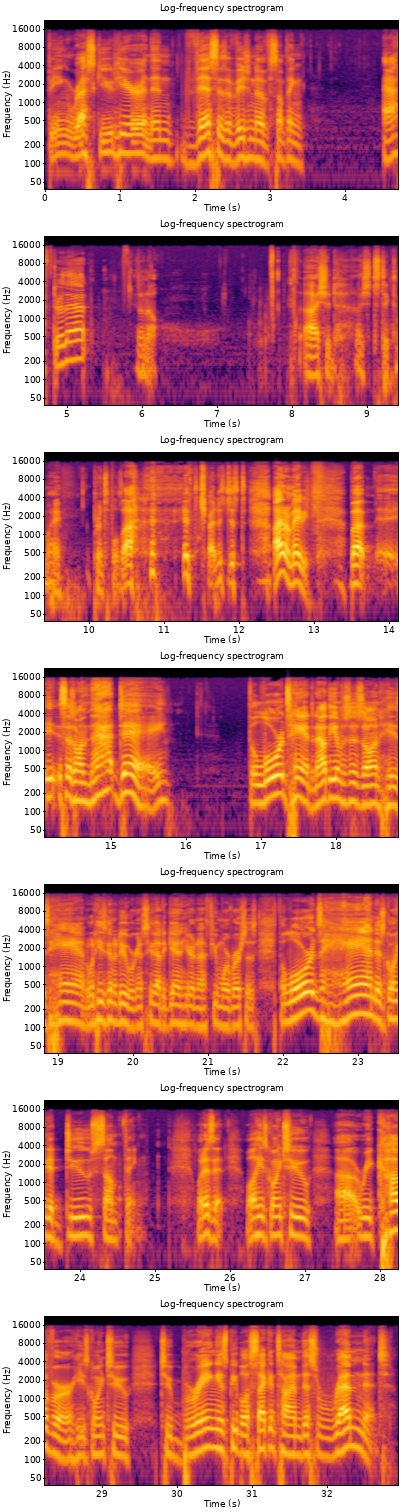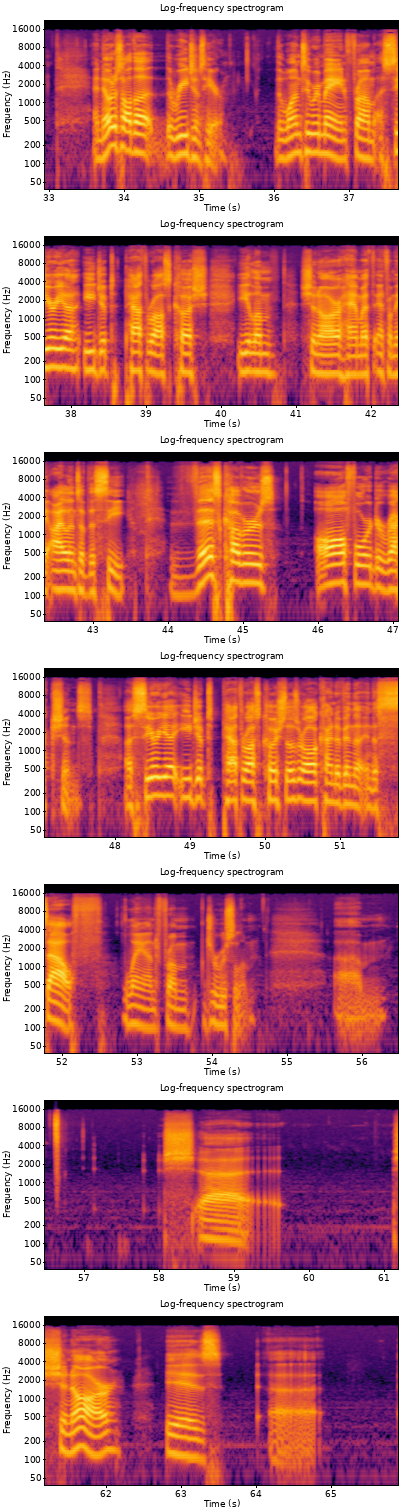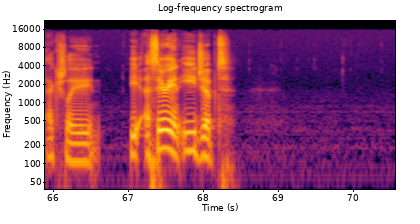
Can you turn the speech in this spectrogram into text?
being rescued here, and then this is a vision of something after that. I don't know. I should I should stick to my principles. Ah, try to just I don't know maybe, but it says on that day, the Lord's hand. And now the emphasis is on His hand. What He's going to do. We're going to see that again here in a few more verses. The Lord's hand is going to do something. What is it? Well, he's going to uh, recover. He's going to to bring his people a second time. This remnant, and notice all the the regions here. The ones who remain from Assyria, Egypt, Pathros, Cush, Elam, Shinar, Hamath, and from the islands of the sea. This covers all four directions. Assyria, Egypt, Pathros, Cush, those are all kind of in the in the south land from Jerusalem um, sh- uh, Shinar is uh, actually Assyrian Egypt.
